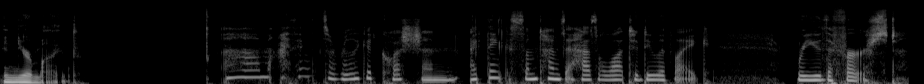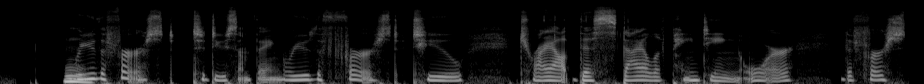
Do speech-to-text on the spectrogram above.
in your mind? Um, I think that's a really good question. I think sometimes it has a lot to do with like, were you the first? Were Hmm. you the first to do something? Were you the first to try out this style of painting or the first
